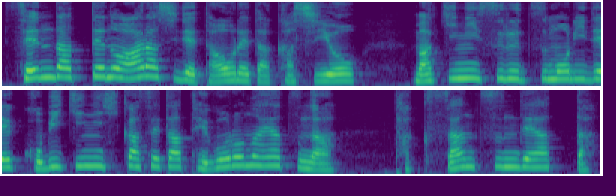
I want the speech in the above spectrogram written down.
先だっての嵐で倒れた菓子を薪にするつもりで小引きに引かせた手頃なやつがたくさん積んであった。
